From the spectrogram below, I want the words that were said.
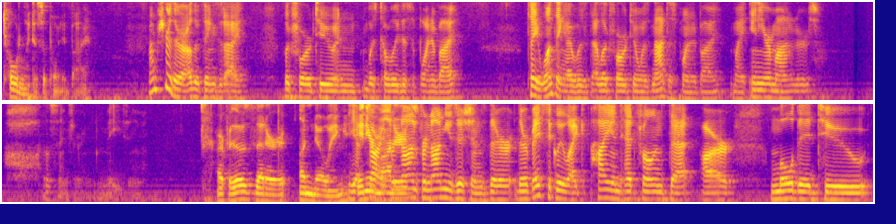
totally disappointed by. I'm sure there are other things that I looked forward to and was totally disappointed by. I'll Tell you one thing I was I looked forward to and was not disappointed by my in-ear monitors. Those things are amazing. All right, for those that are unknowing, Yeah, in-ear sorry monitors. for non for non musicians. They're they're basically like high end headphones that are molded to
